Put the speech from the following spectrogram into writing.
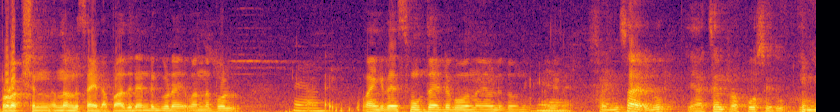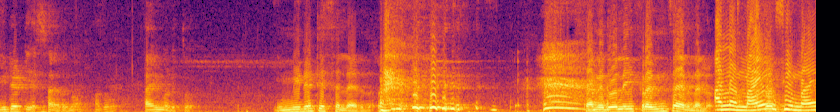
പ്രൊഡക്ഷൻ എന്നുള്ള സൈഡ് അപ്പൊ അത് രണ്ടും കൂടെ വന്നപ്പോൾ. ഭയങ്കര സ്മൂത്ത് ആയിട്ട് പോകുന്ന പോലെ തോന്നി. അങ്ങനെ. ഫ്രണ്ട്സ് ആയിരുന്നു. ജാക്സൺ പ്രപ്പോസ് ചെയ്തു. ഇമ്മീഡിയറ്റ് യെസ് ആയിരുന്നു. അത് ടൈം എടുത്തു. ഇമ്മീഡിയറ്റ് യെസ് അല്ലായിരുന്നു. കാരണം ഇതുപോലെ ഈ ഫ്രണ്ട്സ് ആയിരുന്നല്ലോ. അല്ല my see my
